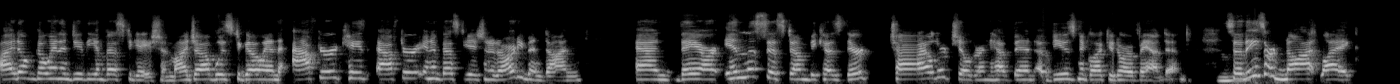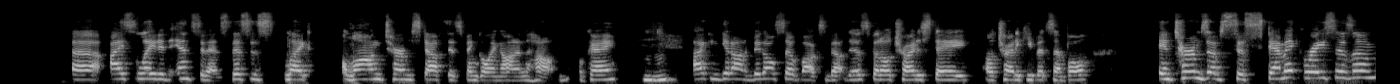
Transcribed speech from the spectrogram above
I don't go in and do the investigation. My job was to go in after a case after an investigation had already been done, and they are in the system because their child or children have been abused, neglected, or abandoned. Mm-hmm. So these are not like uh, isolated incidents. This is like long term stuff that's been going on in the home. Okay. Mm-hmm. I can get on a big old soapbox about this, but I'll try to stay, I'll try to keep it simple in terms of systemic racism,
